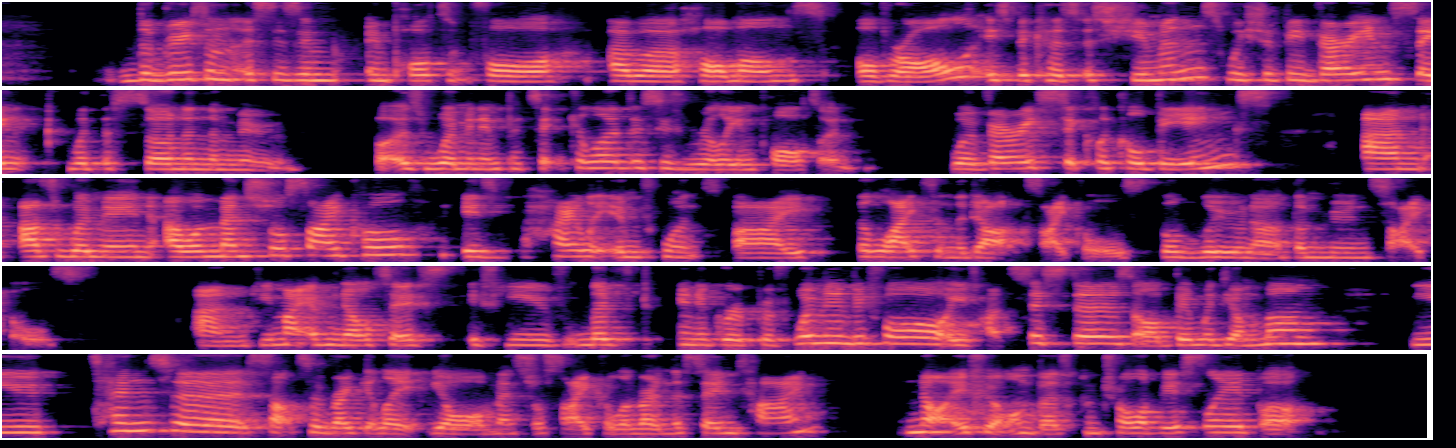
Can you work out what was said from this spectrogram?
the reason this is important for our hormones overall is because as humans, we should be very in sync with the sun and the moon. But as women in particular, this is really important. We're very cyclical beings. And as women, our menstrual cycle is highly influenced by the light and the dark cycles, the lunar, the moon cycles. And you might have noticed if you've lived in a group of women before, or you've had sisters, or been with your mum, you tend to start to regulate your menstrual cycle around the same time. Not if you're on birth control, obviously, but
